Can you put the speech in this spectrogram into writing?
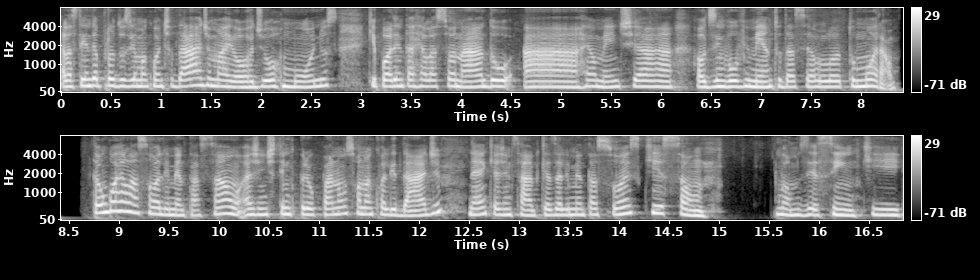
elas tendem a produzir uma quantidade maior de hormônios que podem estar relacionados a realmente a, ao desenvolvimento das célula tumoral. Então, com relação à alimentação, a gente tem que preocupar não só na qualidade, né, que a gente sabe que as alimentações que são, vamos dizer assim, que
